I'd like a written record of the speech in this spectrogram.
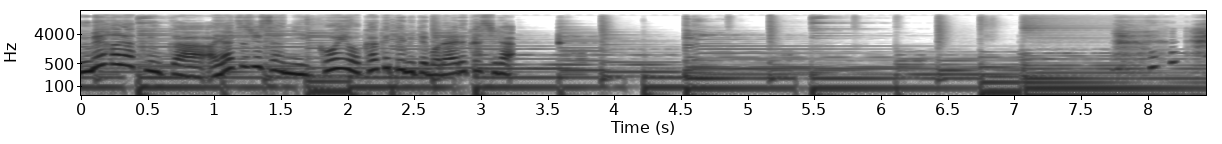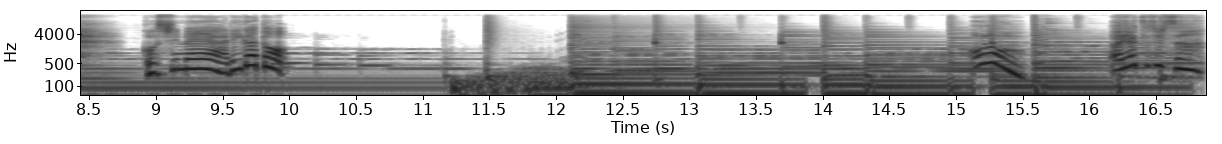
梅原くんか綾辻さんに声をかけてみてもらえるかしら？ご指名ありがとう。あら綾辻さん。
